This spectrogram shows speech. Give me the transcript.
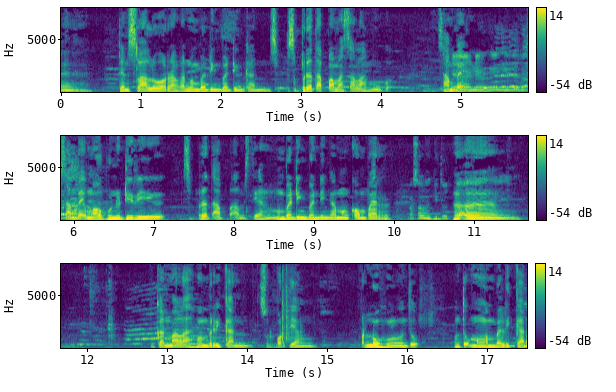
ya. dan selalu orang kan membanding-bandingkan se- seberat apa masalahmu kok? Sampai sampai mau bunuh diri seberat apa? Mesti kan membanding-bandingkan mengcompare. Masalah gitu. Bukan malah memberikan support yang penuh untuk untuk mengembalikan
